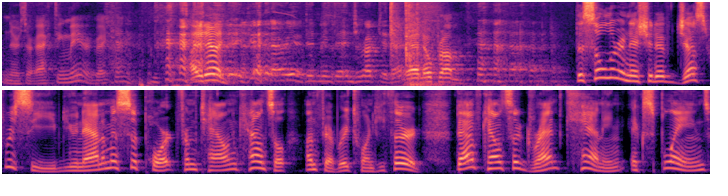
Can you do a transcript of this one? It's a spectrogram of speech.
And there's our acting mayor, Greg Kenny. How you doing? Good, how are you? Didn't mean to interrupt you there. Yeah, no problem. the solar initiative just received unanimous support from town council on February 23rd. Banff councillor Grant Canning explains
